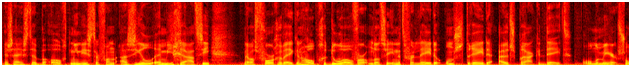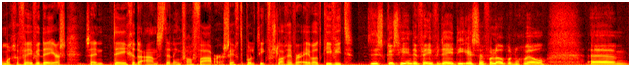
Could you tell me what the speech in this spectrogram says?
Zij is de beoogd minister van Asiel en Migratie. Daar was vorige week een hoop gedoe over... omdat ze in het verleden omstreden uitspraken deed. Onder meer sommige VVD'ers zijn tegen de aanstelling van Faber... zegt politiek verslaggever Ewout Kiviet. De discussie in de VVD die is er voorlopig nog wel. Um,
